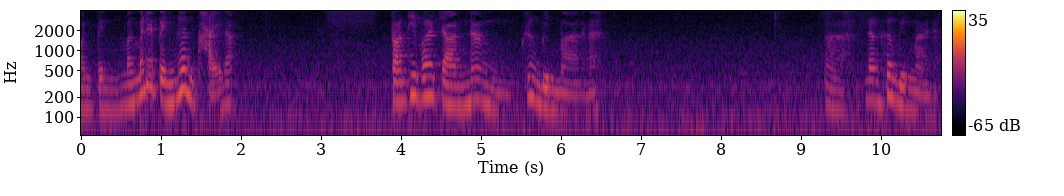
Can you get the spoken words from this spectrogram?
มันเป็นมันไม่ได้เป็นเงื่อนไขละตอนที่พระอาจารย์นั่งเครื่องบินมานะนะนั่งเครื่องบินมานะ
